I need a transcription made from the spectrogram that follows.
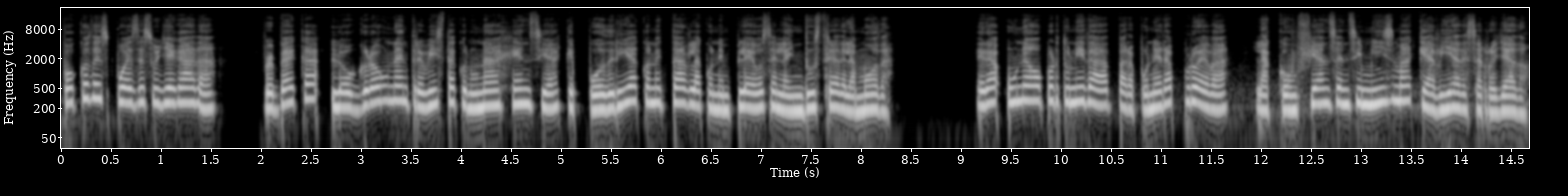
Poco después de su llegada, Rebecca logró una entrevista con una agencia que podría conectarla con empleos en la industria de la moda. Era una oportunidad para poner a prueba la confianza en sí misma que había desarrollado.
